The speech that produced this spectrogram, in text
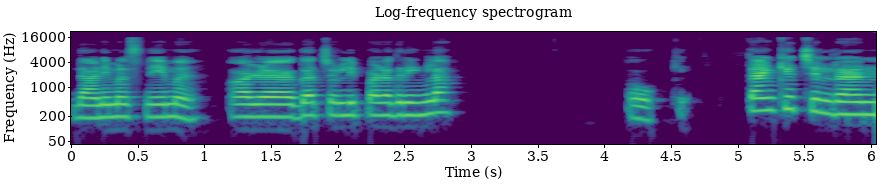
இந்த அனிமல்ஸ் நேமு அழகாக சொல்லி பழகுறீங்களா? ஓகே தேங்க்யூ சில்ட்ரன்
